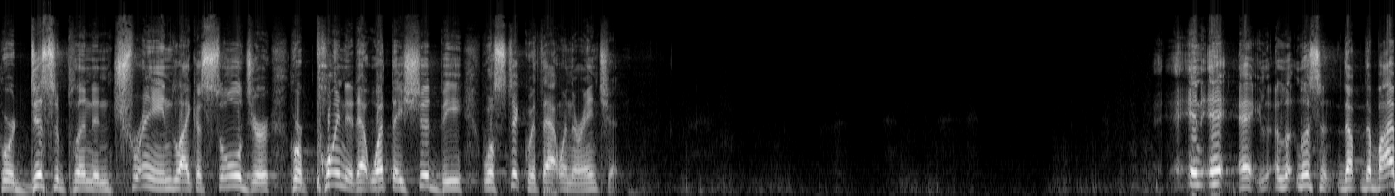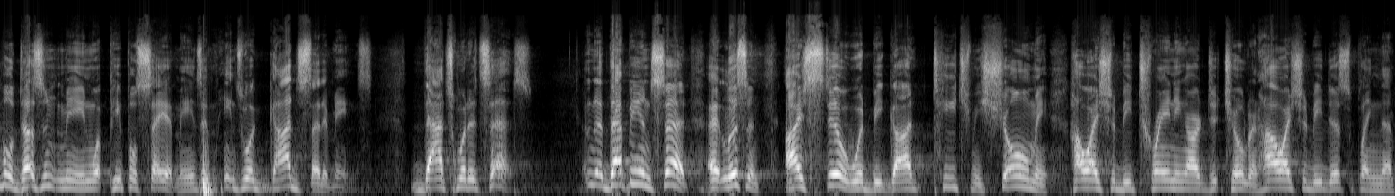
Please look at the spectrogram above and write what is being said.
who are disciplined and trained like a soldier, who are pointed at what they should be, will stick with that when they're ancient. And it, listen, the, the Bible doesn't mean what people say it means, it means what God said it means. That's what it says. That being said, listen, I still would be God, teach me, show me how I should be training our children, how I should be disciplining them,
